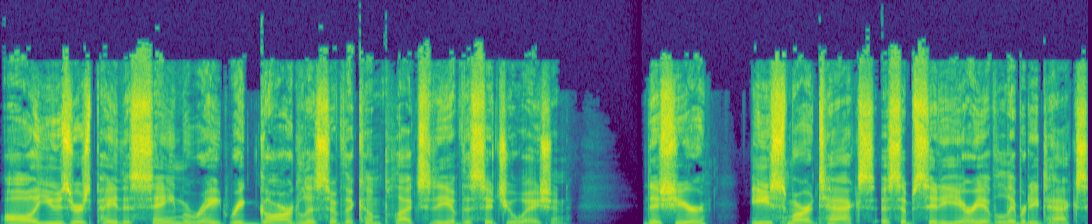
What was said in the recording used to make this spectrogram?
All users pay the same rate regardless of the complexity of the situation. This year, eSmart Tax, a subsidiary of Liberty Tax,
